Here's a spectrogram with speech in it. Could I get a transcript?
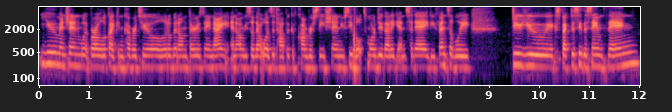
You mentioned what Burrow looked like in cover two a little bit on Thursday night. And obviously that was a topic of conversation. You see Baltimore do that again today defensively do you expect to see the same thing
